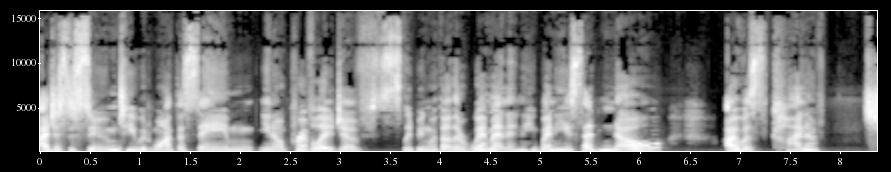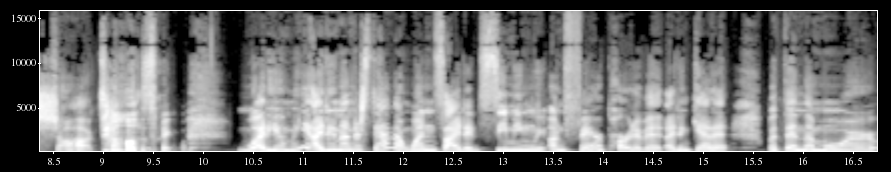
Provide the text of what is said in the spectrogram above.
I just assumed he would want the same, you know, privilege of sleeping with other women. And he, when he said no, I was kind of shocked. I was like, what do you mean? I didn't understand that one sided, seemingly unfair part of it. I didn't get it. But then the more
